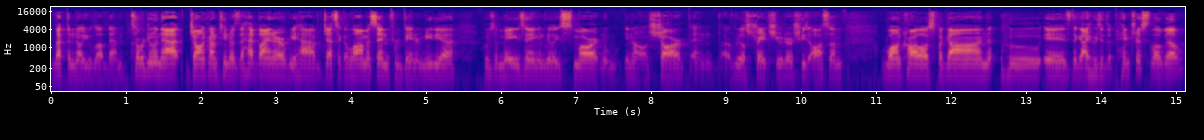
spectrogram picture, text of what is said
let them know you love them. So, we're doing that. Jon Contino is the headliner. We have Jessica Lamison from VaynerMedia, who's amazing and really smart and, you know, sharp and a real straight shooter. She's awesome. Juan Carlos Pagan, who is the guy who did the Pinterest logo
